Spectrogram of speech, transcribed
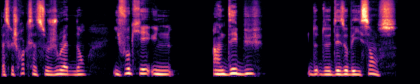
parce que je crois que ça se joue là-dedans. Il faut qu'il y ait une, un début de désobéissance.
